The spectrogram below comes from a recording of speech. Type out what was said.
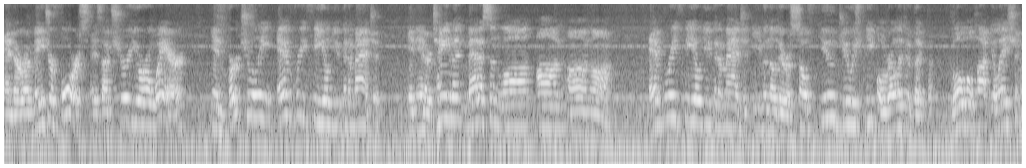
and are a major force, as I'm sure you're aware, in virtually every field you can imagine. In entertainment, medicine, law, on, on, on every field you can imagine, even though there are so few Jewish people relative to the global population,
